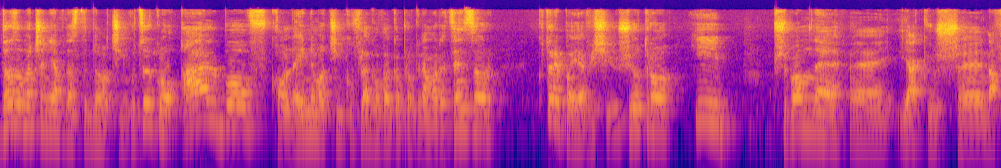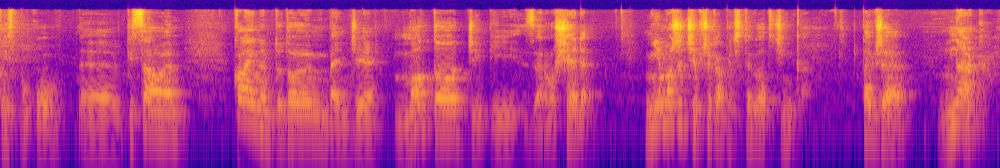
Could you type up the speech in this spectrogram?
Do zobaczenia w następnym odcinku cyklu albo w kolejnym odcinku flagowego programu Recenzor, który pojawi się już jutro i przypomnę, e, jak już e, na Facebooku e, pisałem, kolejnym tytułem będzie MotoGP 07. Nie możecie przegapić tego odcinka. Także narka!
